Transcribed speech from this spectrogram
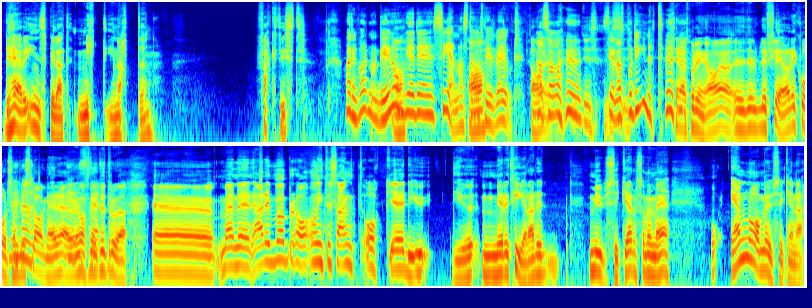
det här är inspelat mitt i natten. Faktiskt. Ja, det var det nog. Det är nog det senaste Ja. avsnittet vi har gjort. Ja, alltså, senast på dygnet. Senast på din. Ja, ja, det blir flera rekord som blir slagna i det här Just det. avsnittet tror jag. Eh, men eh, ja, det var bra och intressant och eh, det, är ju, det är ju meriterade musiker som är med. Och en av musikerna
